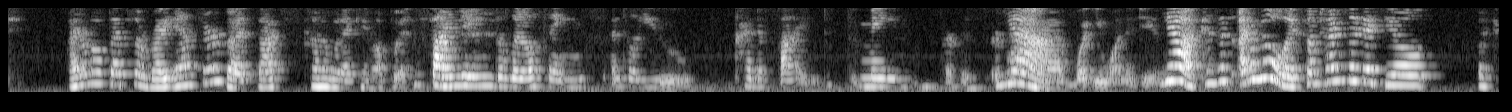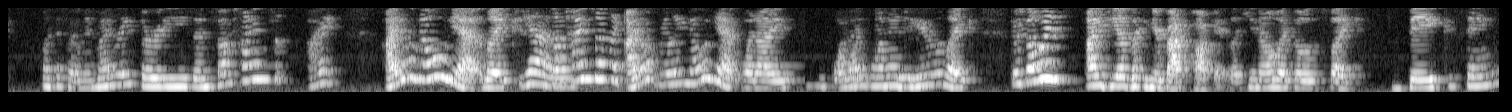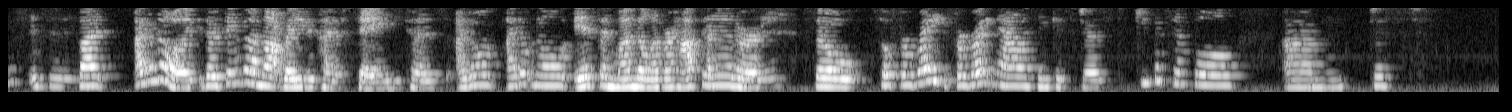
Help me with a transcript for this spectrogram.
I don't know if that's the right answer, but that's kind of what I came up with. So- Finding the little things until you kind of find the main purpose or Yeah. passion of what you want to do. Yeah, because it's I don't know. Like sometimes like I feel like I said I'm in my late thirties, and sometimes I I don't know yet. Like Yeah. sometimes I'm like I don't really know yet what I what I Want to to do. Like there's always ideas like in your back pocket, like you know, like those like big things. Mm-hmm. But I don't know. Like there are things that I'm not ready to kind of say because I don't I don't know if and when they'll ever happen or so so for right for right now, I think it's just keep it simple. Um, just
